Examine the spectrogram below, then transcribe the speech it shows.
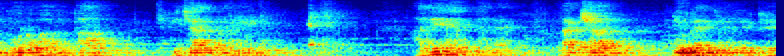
ಅನುಕೂಲವಾದಂಥ ವಿಚಾರ ಮಾಡಿ ಅದೇ ಹನ್ನೆರಡು ಲಕ್ಷ ನೀವು ಬ್ಯಾಂಕಲ್ಲಿ ಇಟ್ಟರೆ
